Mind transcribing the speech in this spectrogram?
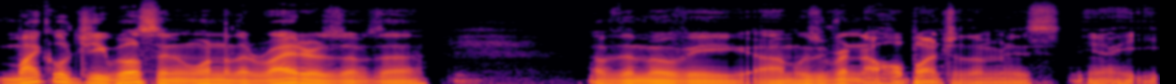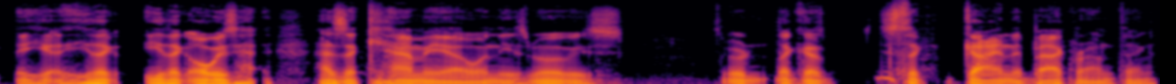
Michael G. Wilson, one of the writers of the of the movie, um, who's written a whole bunch of them, is you know he he, he like he like always ha- has a cameo in these movies, or like a just like guy in the background thing.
